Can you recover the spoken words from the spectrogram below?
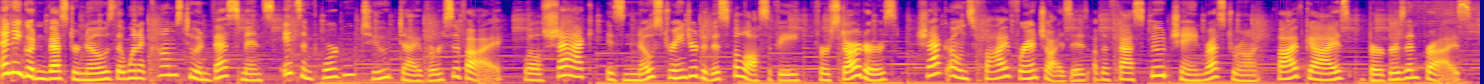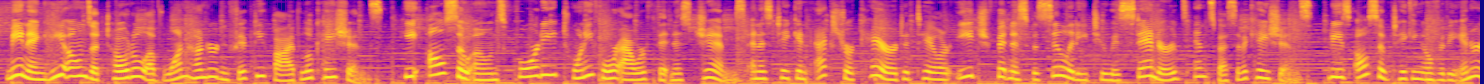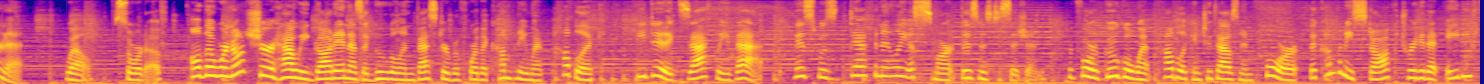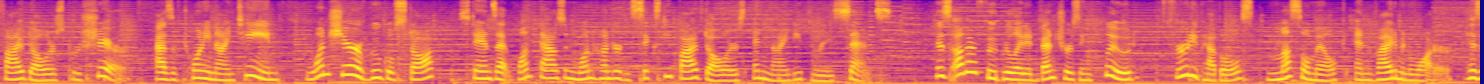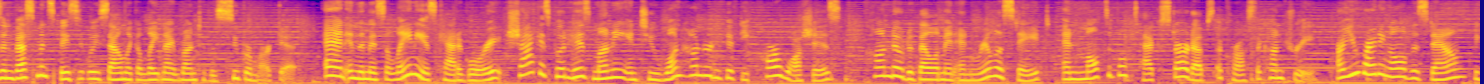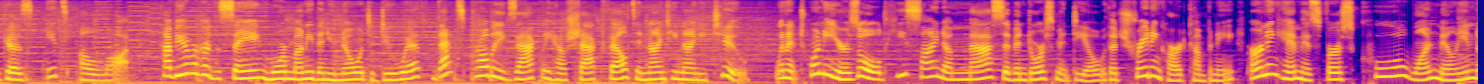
Any good investor knows that when it comes to investments, it's important to diversify. Well, Shaq is no stranger to this philosophy. For starters, Shaq owns five franchises of the fast food chain restaurant Five Guys Burgers and Fries, meaning he owns a total of 155 locations. He also owns 40 24 hour fitness gyms and has taken extra care to tailor each fitness facility to his standards and specifications. But he's also taking over the internet. Well, sort of. Although we're not sure how he got in as a Google investor before the company went public, he did exactly that. This was definitely a smart business decision. Before Google went public in 2004, the company's stock traded at $85 per share. As of 2019, one share of Google stock stands at $1,165.93. His other food related ventures include Fruity Pebbles, Muscle Milk, and Vitamin Water. His investments basically sound like a late night run to the supermarket. And in the miscellaneous category, Shaq has put his money into 150 car washes, condo development and real estate, and multiple tech startups across the country. Are you writing all of this down? Because it's a lot. Have you ever heard the saying, more money than you know what to do with? That's probably exactly how Shaq felt in 1992 when at 20 years old, he signed a massive endorsement deal with a trading card company, earning him his first cool $1 million.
